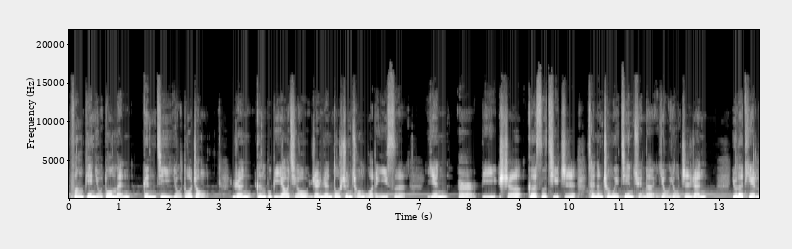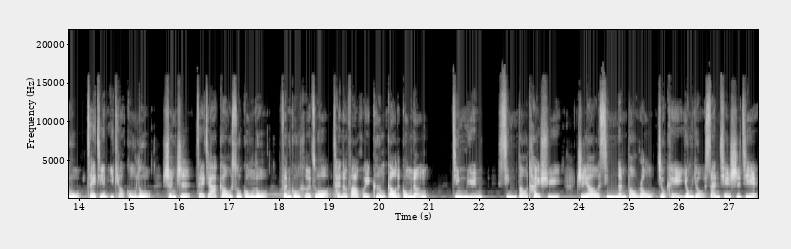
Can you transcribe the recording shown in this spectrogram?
方便有多门，根基有多种。人更不必要求人人都顺从我的意思，眼、耳、鼻、舌各司其职，才能成为健全的有用之人。有了铁路，再建一条公路，甚至再加高速公路，分工合作，才能发挥更高的功能。经云：心包太虚，只要心能包容，就可以拥有三千世界。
